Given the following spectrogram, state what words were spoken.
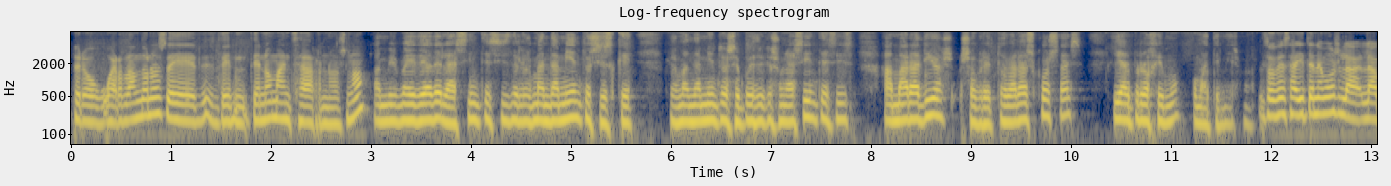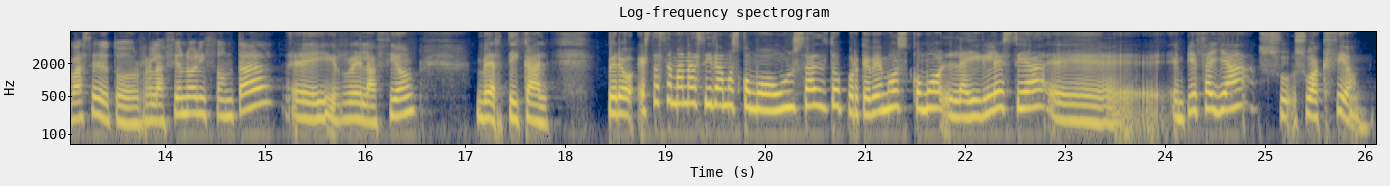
pero guardándonos de, no mancharnos. ¿no? La misma idea de la síntesis de los mandamientos, si es que los mandamientos se puede decir que es una síntesis, amar a Dios sobre todas las cosas y al prójimo como a ti mismo. Entonces ahí tenemos la, base de todo, relación horizontal eh, y relación vertical. Pero esta semana sí damos como un salto porque vemos cómo la Iglesia eh, empieza ya su, su acción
